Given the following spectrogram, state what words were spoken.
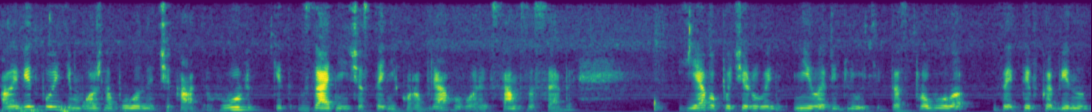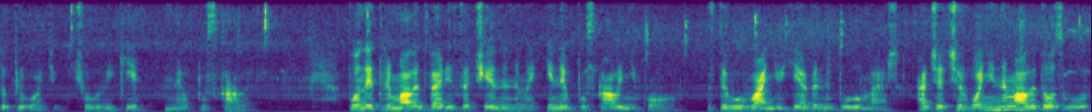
але відповіді можна було не чекати. Гуркіт в задній частині корабля говорив сам за себе. Єва почервоніла від люті та спробувала зайти в кабіну до пілотів. Чоловіки не впускали. Вони тримали двері зачиненими і не впускали нікого. Здивуванню Єви не було меж, адже червоні не мали дозволу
